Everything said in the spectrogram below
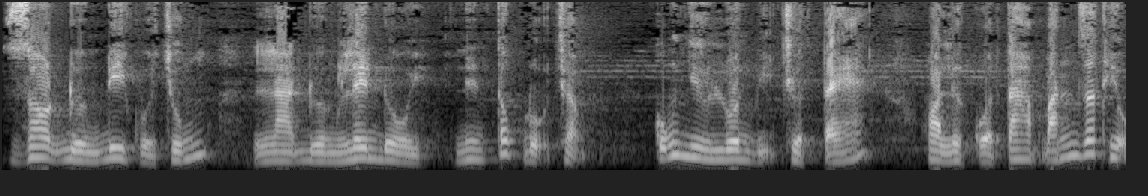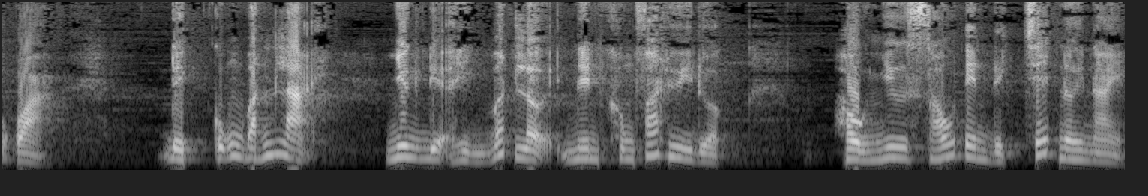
Do đường đi của chúng là đường lên đồi nên tốc độ chậm, cũng như luôn bị trượt té, hỏa lực của ta bắn rất hiệu quả. Địch cũng bắn lại, nhưng địa hình bất lợi nên không phát huy được. Hầu như sáu tên địch chết nơi này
